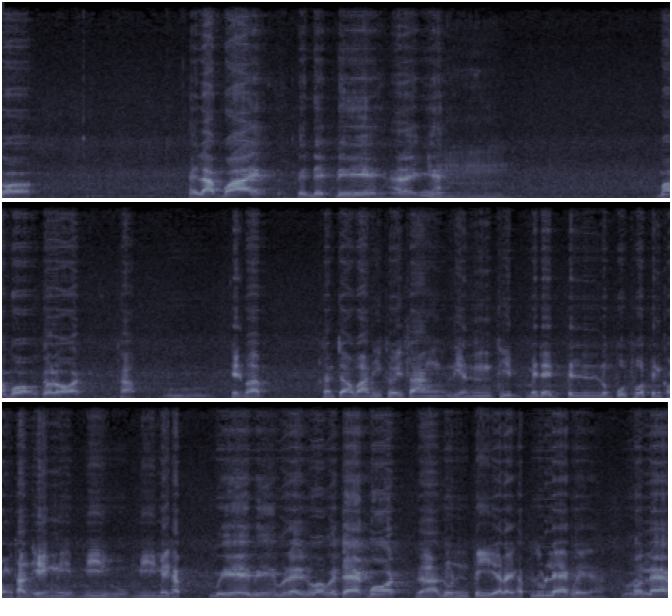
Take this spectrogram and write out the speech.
ก็ ให้รับไว้เป็นเด็กดีอะไรเงี้ยอืมมาบอกตลอด ครับ อืม เห็นว่า ท่านเจ้าวาดนี่เคยสร้างเหรียญที่ไม่ได้เป็นหลวงปู่ทวดเป็นของท่านเองนี่มีอยู่มีไหมครับ มีมีอะไรร่วมไปแจกหมดนะรุ่นปีอะไรครับ รุ่นแรกเลยฮะวันแรก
